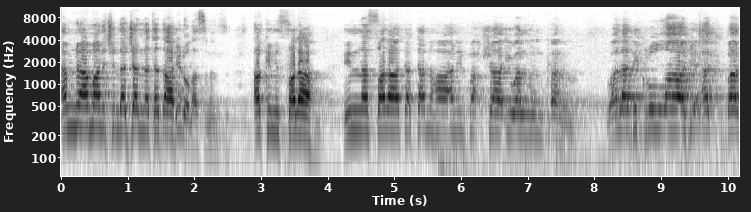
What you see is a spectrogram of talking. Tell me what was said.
emni eman içinde cennete dahil olasınız. Akimis salah. İnne salate tenha anil fahşai vel münker. Ve le ekber.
